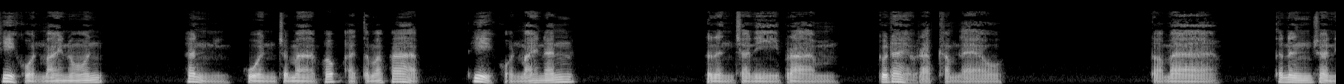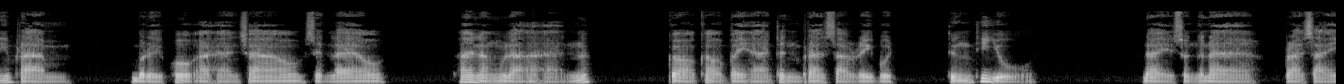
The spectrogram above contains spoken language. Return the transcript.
ที่โคนไม้โน้น ท่านควรจะมาพบอัตมาภาพที่โคนไม้นั้นตนัญชานีปรามก็ได้รับคำแล้ว ต่อมาตนัญชานีพรามบริโภคอาหารเช้าเสร็จแล้ว ภายหลังเวลาอาหาร ก็เข้าไปหาท่านพระสารีบุตรถึงที่อยู่ ได้สนทนา ปราศัย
